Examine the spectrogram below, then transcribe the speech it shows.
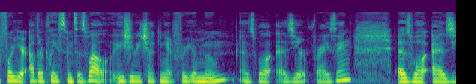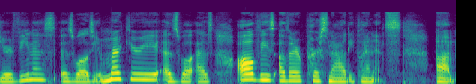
for your other placements as well. You should be checking it for your moon as well as your rising, as well as your Venus, as well as your Mercury, as well as all of these other personality planets um,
